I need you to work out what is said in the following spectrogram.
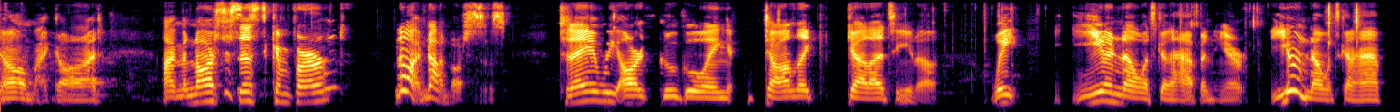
Oh my god. I'm a narcissist confirmed? No, I'm not a narcissist. Today we are googling Dalek Galatina. Wait, you know what's gonna happen here. You know what's gonna happen.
